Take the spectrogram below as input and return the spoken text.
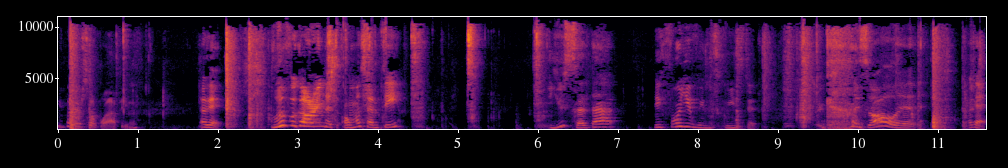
You better stop laughing. Okay. Blue coloring that's almost empty. You said that before you even squeezed it. I saw it. Okay.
